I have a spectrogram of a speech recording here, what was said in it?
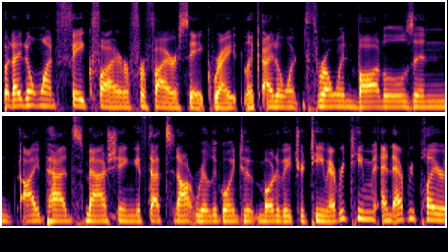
But I don't want fake fire for fire's sake, right? Like I don't want throwing bottles and iPad smashing if that's not really going to motivate your team. Every team and every player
